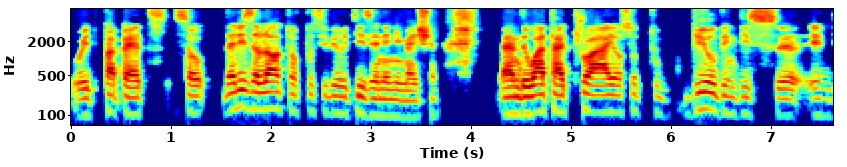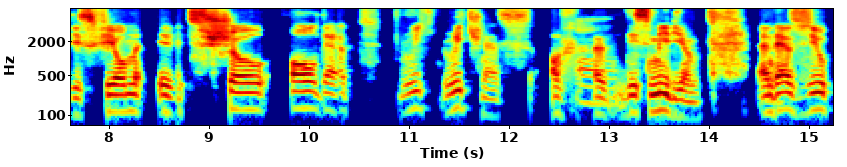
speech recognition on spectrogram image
with puppets. So there is a lot of possibilities in animation and what I try also to build in this uh, in this film it's show all that rich, richness of uh, Ah. this medium and as you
